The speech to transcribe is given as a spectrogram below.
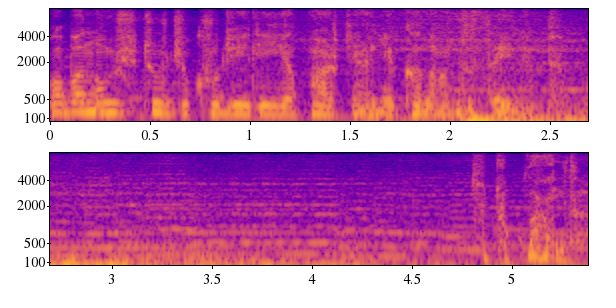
Baban uyuşturucu kuryeliği yaparken yakalandı Zeynep. Tutuklandı.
